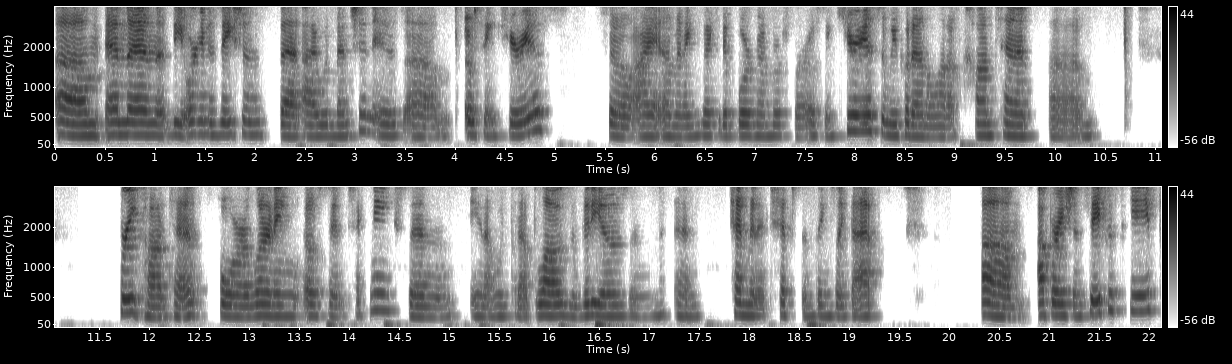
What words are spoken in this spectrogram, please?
Um, and then the organizations that I would mention is um, OSINT Curious. So I am an executive board member for OSINT Curious, and we put out a lot of content, um, free content for learning OSINT techniques. And, you know, we put out blogs and videos and, and 10 minute tips and things like that. Um, Operation Safe Escape,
